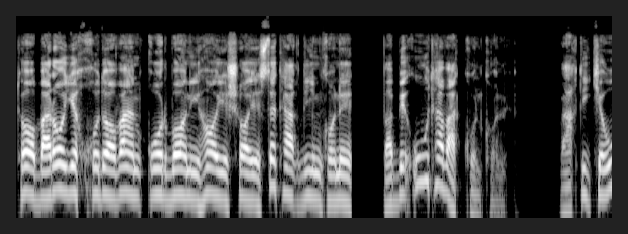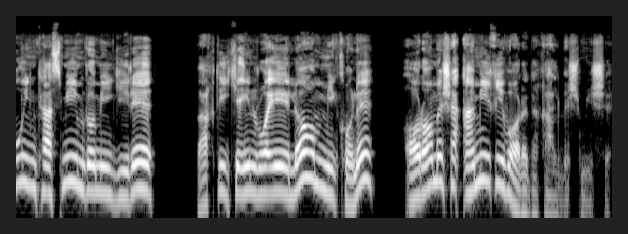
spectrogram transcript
تا برای خداوند قربانی های شایسته تقدیم کنه و به او توکل کنه. وقتی که او این تصمیم رو می‌گیره، وقتی که این رو اعلام می‌کنه، آرامش عمیقی وارد قلبش میشه.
